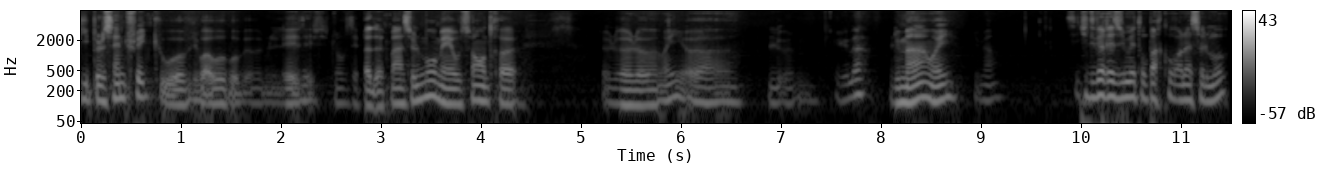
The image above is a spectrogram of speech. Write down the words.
people-centric, ou, ou- ou- les- les- je ne sais pas, pas un seul mot, mais au centre, euh, le, le- oui, euh, le- L'humain. l'humain, oui. l'humain. Si tu devais résumer ton parcours en un seul mot.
